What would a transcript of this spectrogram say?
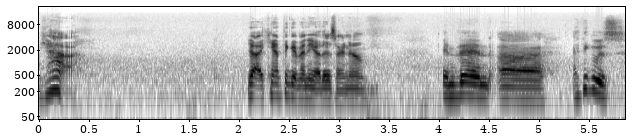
yeah. Yeah, I can't think of any others right now. and then uh, I think it was.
